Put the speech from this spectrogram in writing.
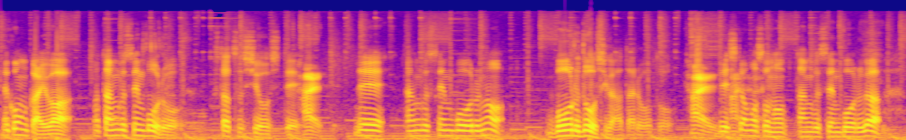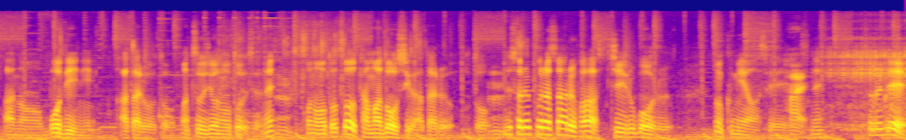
で今回は、まあ、タングステンボールを2つ使用して、はい。でタングステンボールのボール同士が当たる音。はい。でしかもそののタングステンボールがあのボディに当たる音、まあ、通常の音ですよね、うん。この音と玉同士が当たる音、うん。でそれプラスアルファスチールボールの組み合わせですね、それで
